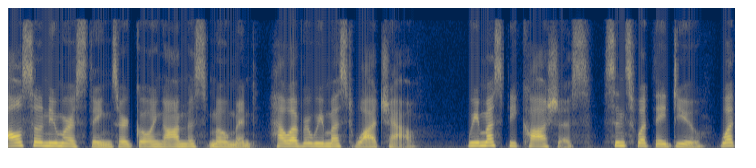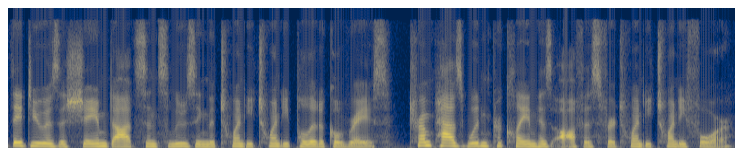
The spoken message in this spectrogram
Also, numerous things are going on this moment, however, we must watch out. We must be cautious, since what they do, what they do is a shame. Since losing the 2020 political race, Trump has wouldn't proclaim his office for 2024,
